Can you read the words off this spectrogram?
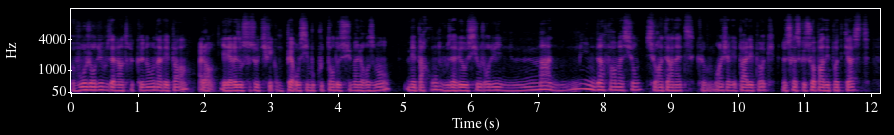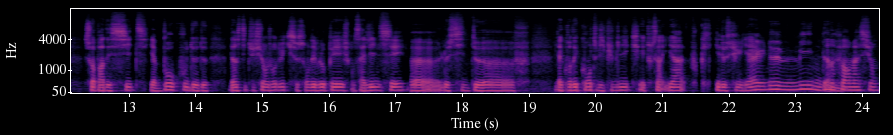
vous, aujourd'hui, vous avez un truc que nous, on n'avait pas. Alors, il y a les réseaux sociaux qui fait qu'on perd aussi beaucoup de temps dessus, malheureusement. Mais par contre, vous avez aussi aujourd'hui une mine d'informations sur Internet que moi, j'avais pas à l'époque, ne serait-ce que soit par des podcasts, soit par des sites. Il y a beaucoup d'institutions aujourd'hui qui se sont développées. Je pense à l'INSEE, euh, le site de... Euh, la Cour des comptes, vie publique et tout ça. Il y a, faut cliquer dessus. Il y a une mine d'informations.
